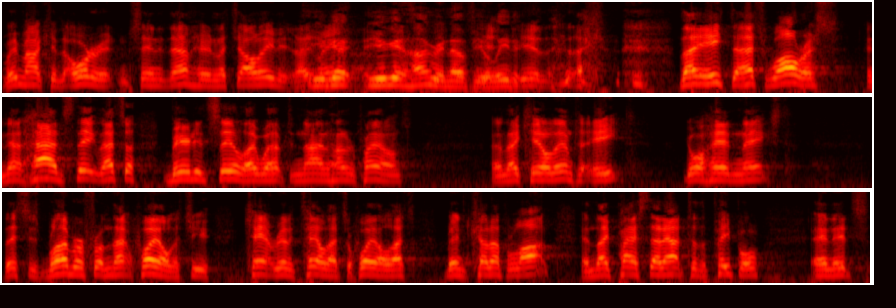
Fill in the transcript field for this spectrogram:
We might could order it and send it down here and let y'all eat it. Amen? You get you get hungry enough, you'll eat it. Yeah, they, they eat that. That's walrus, and that hide's thick. That's a bearded seal. They weigh up to 900 pounds, and they kill them to eat. Go ahead next. This is blubber from that whale that you can't really tell that's a whale. That's been cut up a lot, and they pass that out to the people, and it's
